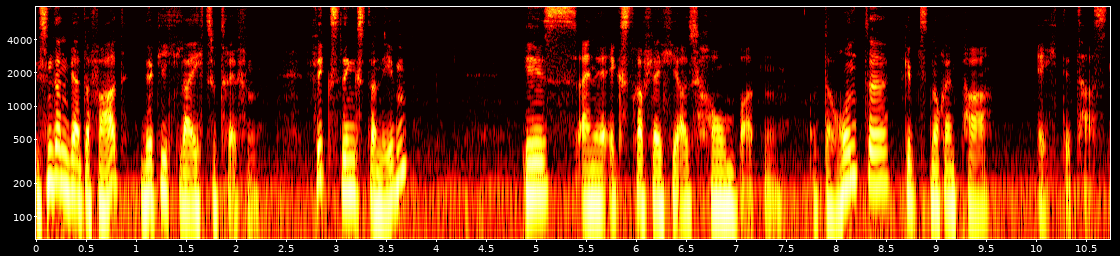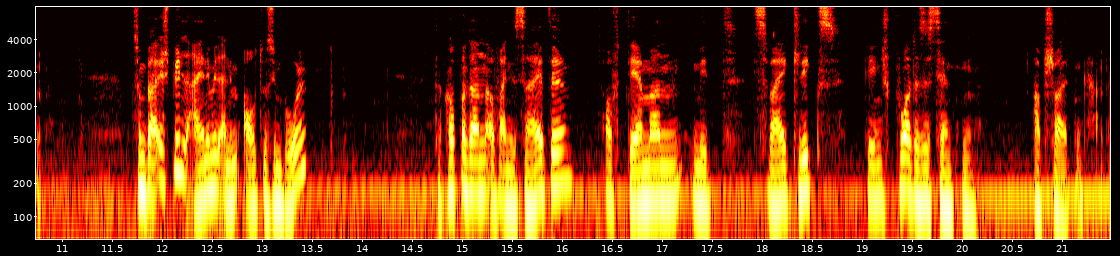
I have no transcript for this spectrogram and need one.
Die sind dann während der Fahrt wirklich leicht zu treffen. Fix links daneben ist eine extra Fläche als Home-Button und darunter gibt es noch ein paar echte Tasten. Zum Beispiel eine mit einem Autosymbol. Da kommt man dann auf eine Seite, auf der man mit zwei Klicks den Sportassistenten abschalten kann.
